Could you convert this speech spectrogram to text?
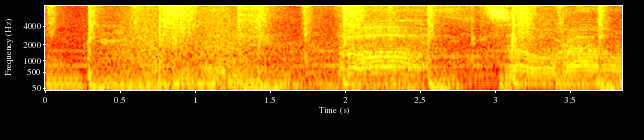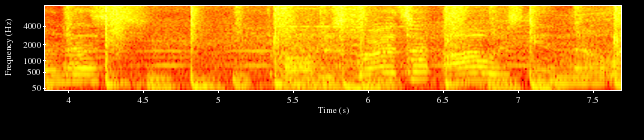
Too many thoughts around us. All these words are always in our way.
